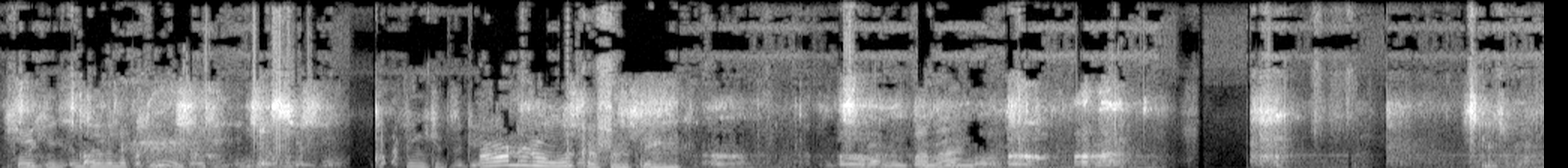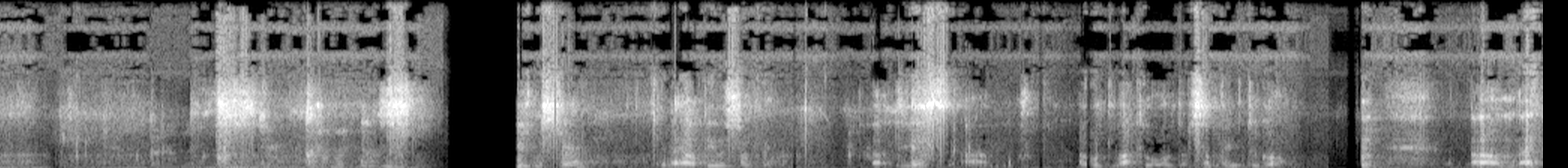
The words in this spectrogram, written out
So we can get into the next game. yes, sir. Clapping kids I again. wanted to look at something. Um, I think someone may be my a bad. little lost. Oh, bye-bye. Excuse me. Excuse me, sir. Can I help you with something? Uh, yes, um, I would like to order something to go. um, that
